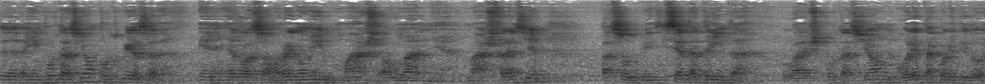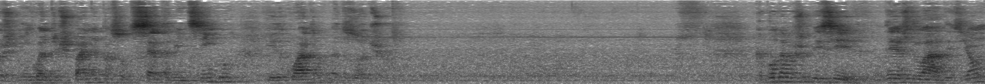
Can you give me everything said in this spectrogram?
eh, a importação portuguesa em relação ao Reino Unido, mais Alemanha, mais França, passou de 27 a 30 a exportação de 40 a 42, enquanto a Espanha passou de 7 a 25 e de 4 a 18. Que podemos dizer, desde lá, diziam,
